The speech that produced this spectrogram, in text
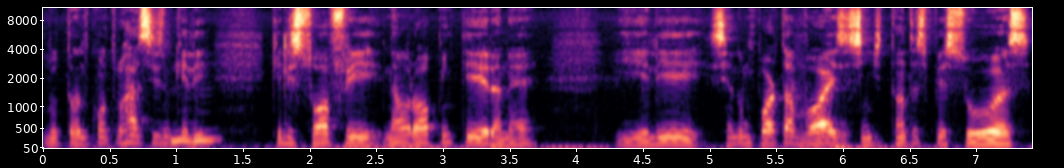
lutando contra o racismo uhum. que, ele, uhum. que ele sofre na Europa inteira, né? E ele sendo um porta-voz, assim, de tantas pessoas.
